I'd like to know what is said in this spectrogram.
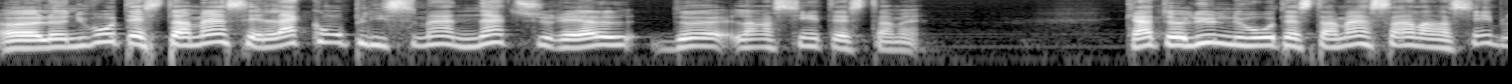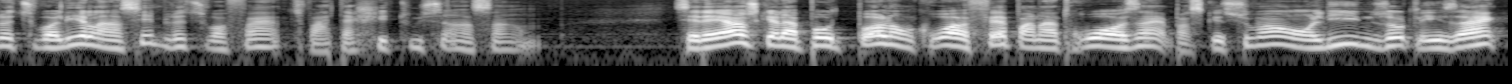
Euh, le Nouveau Testament, c'est l'accomplissement naturel de l'Ancien Testament. Quand tu as lu le Nouveau Testament sans l'Ancien, puis là, tu vas lire l'Ancien, puis là, tu vas faire, tu vas attacher tout ça ensemble. C'est d'ailleurs ce que l'apôtre Paul, on croit, a fait pendant trois ans, parce que souvent, on lit, nous autres, les actes,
